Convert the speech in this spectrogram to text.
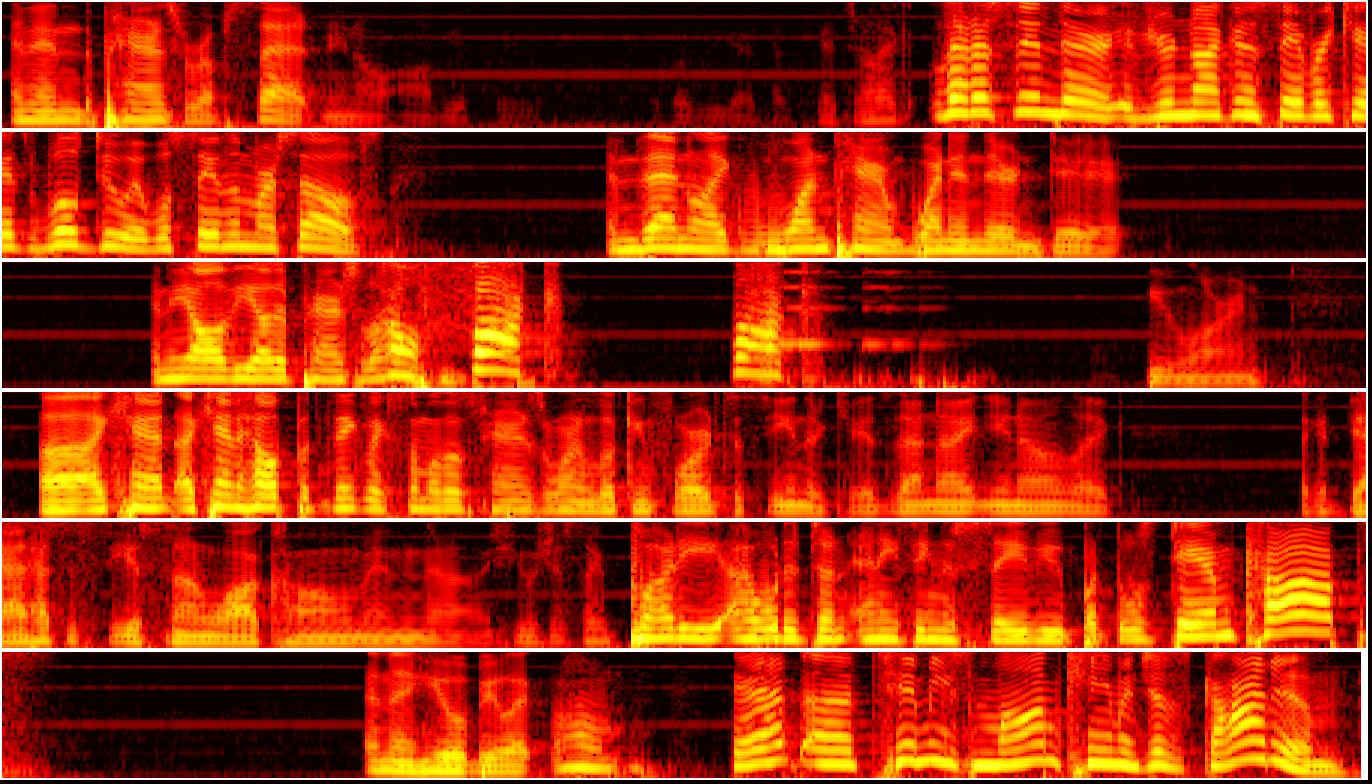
and then the parents were upset. You know, obviously, those you guys have kids. They're like, let us in there. If you're not going to save our kids, we'll do it. We'll save them ourselves. And then like one parent went in there and did it. And the, all the other parents were like, "Oh fuck, fuck." You, Lauren. Uh, I can't I can't help but think like some of those parents weren't looking forward to seeing their kids that night. You know, like like a dad has to see his son walk home, and uh, he was just like, "Buddy, I would have done anything to save you, but those damn cops." And then he'll be like, "Oh, Dad, uh, Timmy's mom came and just got him."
